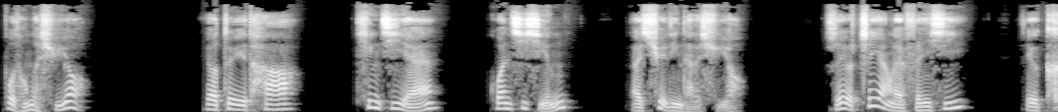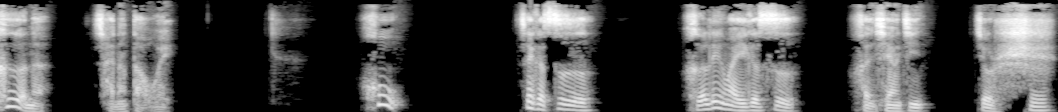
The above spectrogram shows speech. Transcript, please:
不同的需要，要对他听其言、观其行来确定他的需要。只有这样来分析这个“客”呢，才能到位。户这个字和另外一个字很相近，就是“师”。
